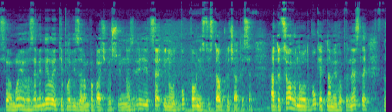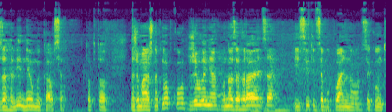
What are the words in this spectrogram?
все, ми його замінили, тепловізором побачили, що він у нас гріється, і ноутбук повністю став включатися. А до цього ноутбук, як нам його принесли, взагалі не вмикався. Тобто нажимаєш на кнопку живлення, вона загорається і світиться буквально секунд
